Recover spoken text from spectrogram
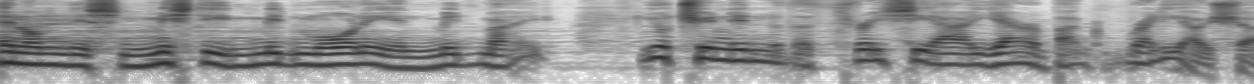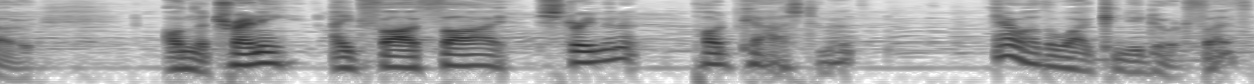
And on this misty mid morning in mid May, you're tuned into the 3CR Yarrabug radio show on the Tranny 855, streaming it, podcasting it. How other way can you do it, Faith?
